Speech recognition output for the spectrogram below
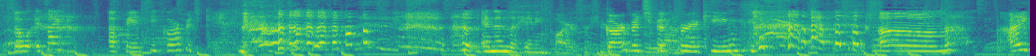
So, So it's like a fancy garbage can. and then the hitting part for sure. garbage fit yeah. for a king. um, I,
